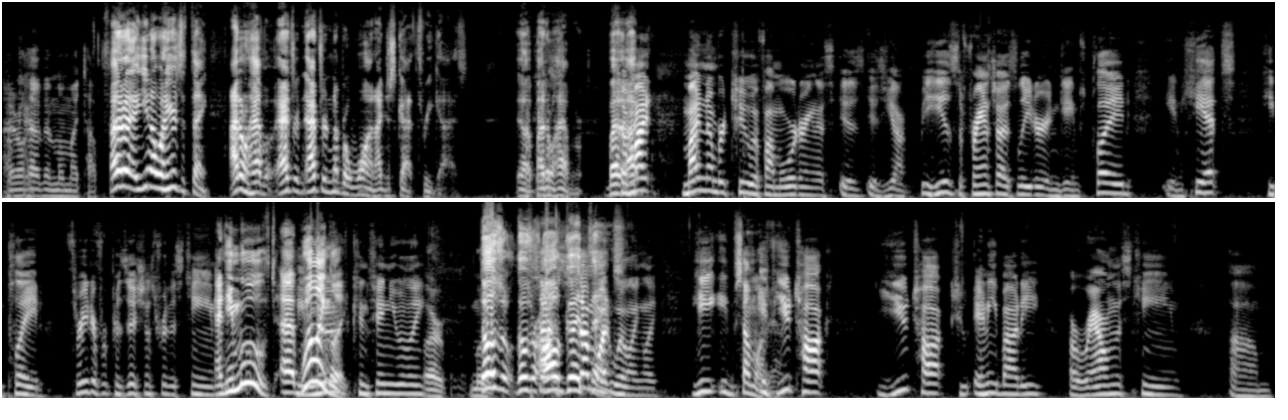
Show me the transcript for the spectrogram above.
I don't have him on my top. four. I you know what? Here's the thing. I don't have after after number one. I just got three guys. Uh, I don't have them. But So I- my my number two, if I'm ordering this, is is Young. He is the franchise leader in games played, in hits. He played three different positions for this team. And he moved uh, He willingly, moved continually. or moved. those are those are So- all good somewhat things. willingly. He, he- Somewhat, If yeah. you talk, you talk to anybody around this team. Um,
